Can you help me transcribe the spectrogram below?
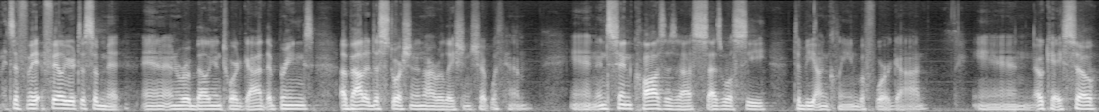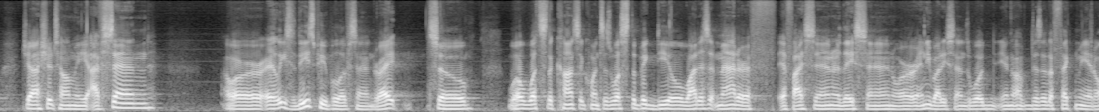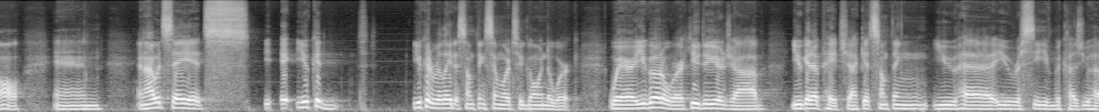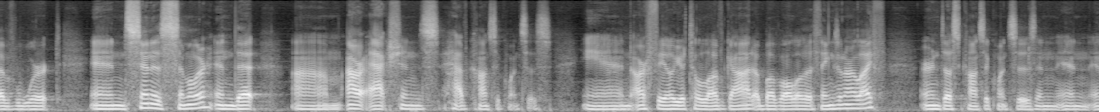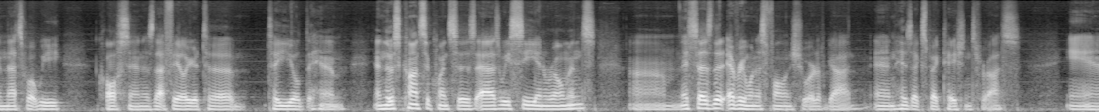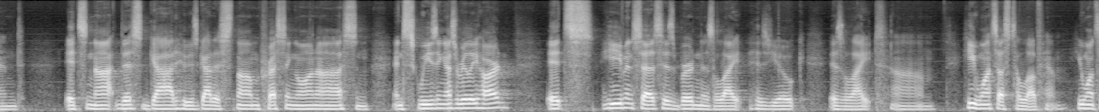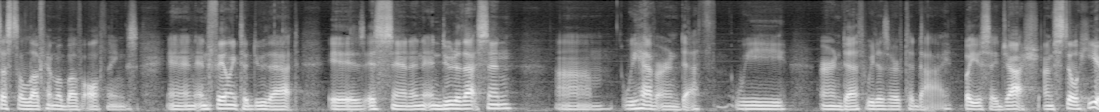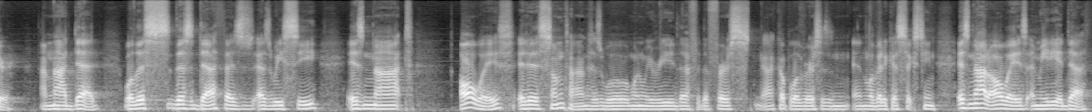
it's a fa- failure to submit and, and, a rebellion toward God that brings about a distortion in our relationship with Him. And, and sin causes us, as we'll see, to be unclean before God. And okay, so Josh, you're telling me I've sinned, or at least these people have sinned, right? So well, what's the consequences? What's the big deal? Why does it matter if, if I sin or they sin or anybody sins? Well, you know, does it affect me at all? And, and I would say it's, it, you, could, you could relate it something similar to going to work, where you go to work, you do your job, you get a paycheck. It's something you, have, you receive because you have worked. And sin is similar in that um, our actions have consequences. And our failure to love God above all other things in our life earns us consequences. And, and, and that's what we call sin, is that failure to, to yield to Him. And those consequences, as we see in Romans, um, it says that everyone has fallen short of God and His expectations for us. And it's not this God who's got his thumb pressing on us and, and squeezing us really hard. It's, he even says his burden is light, his yoke is light. Um, he wants us to love him. He wants us to love him above all things. And, and failing to do that is, is sin. And, and due to that sin, um, we have earned death. We earn death. We deserve to die. But you say, Josh, I'm still here. I'm not dead. Well, this, this death, as, as we see, is not always. It is sometimes, as we'll, when we read the, the first uh, couple of verses in, in Leviticus 16, is not always immediate death.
